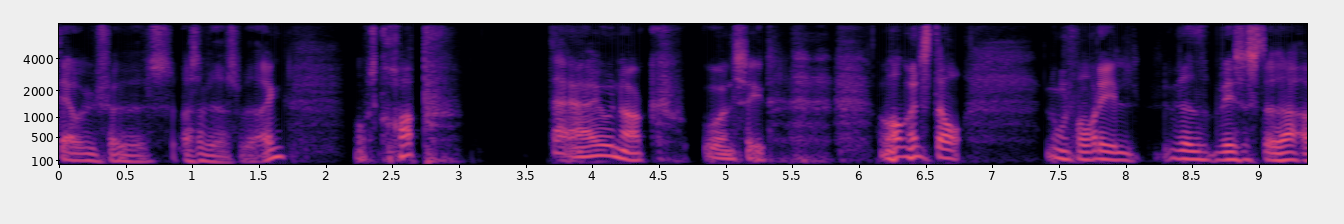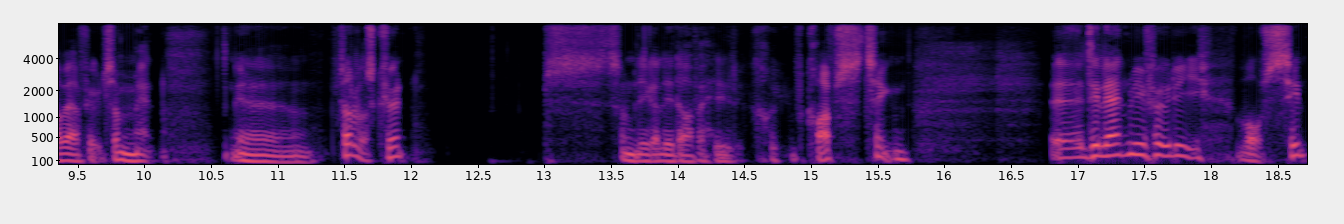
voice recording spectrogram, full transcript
der hvor vi fødes, og så videre, og så videre. Ikke? Vores krop, der er jo nok, uanset hvor man står, nogle fordele ved visse steder at være født som mand. Øh, så er der vores køn, som ligger lidt op af hele kropstingen. Øh, det land, vi er født i, vores sind,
